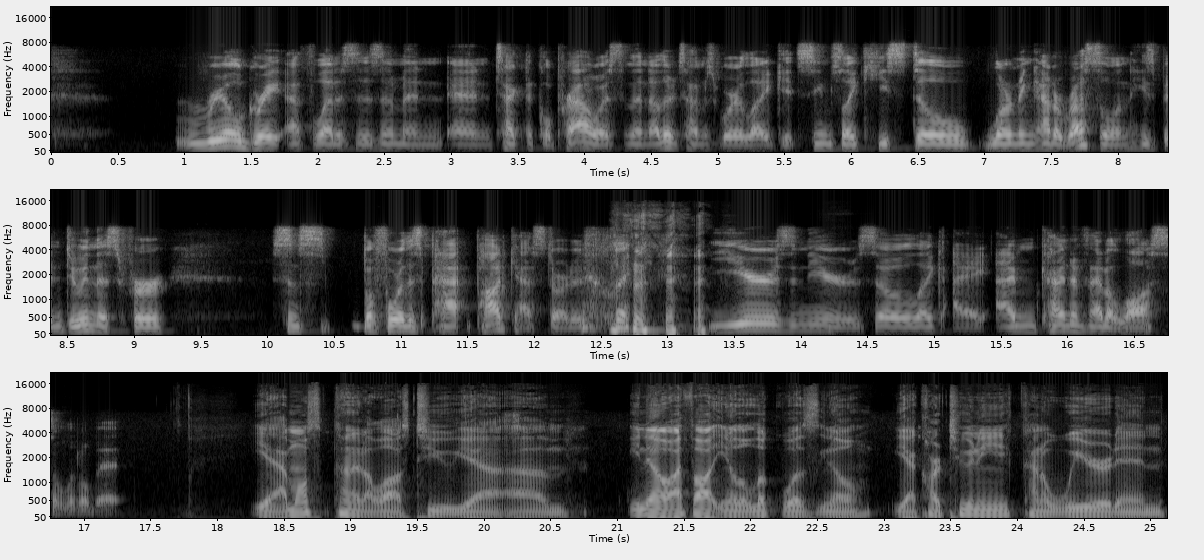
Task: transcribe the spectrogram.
real great athleticism and and technical prowess. And then other times where like it seems like he's still learning how to wrestle and he's been doing this for since before this podcast started like years and years. So like i i'm kind of at a loss a little bit. Yeah i'm also kind of at a loss too yeah um you know i thought you know the look was you know yeah cartoony kind of weird and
